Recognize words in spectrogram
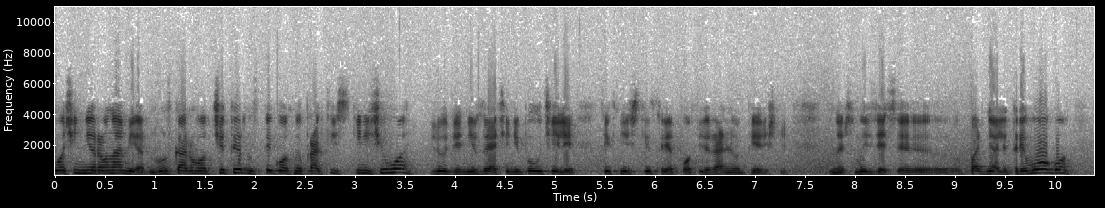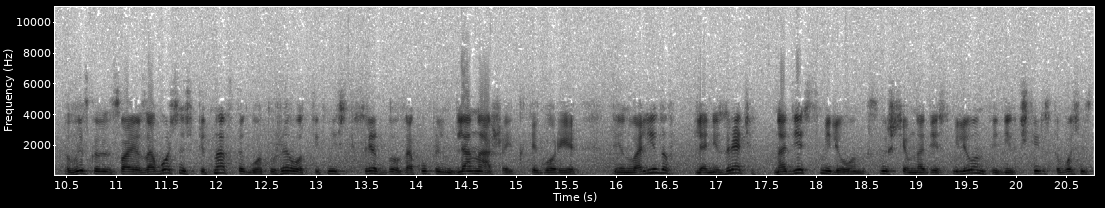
очень неравномерно. Ну, скажем, вот 2014 год мы практически ничего, люди незрячие не получили технический средств по федеральному перечню. Значит, мы здесь э, подняли тревогу, высказали свою озабоченность. 2015 год уже вот технический средств был закуплен для нашей категории инвалидов, для незрячих, на 10 миллионов, свыше чем на 10 миллионов, из них 480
